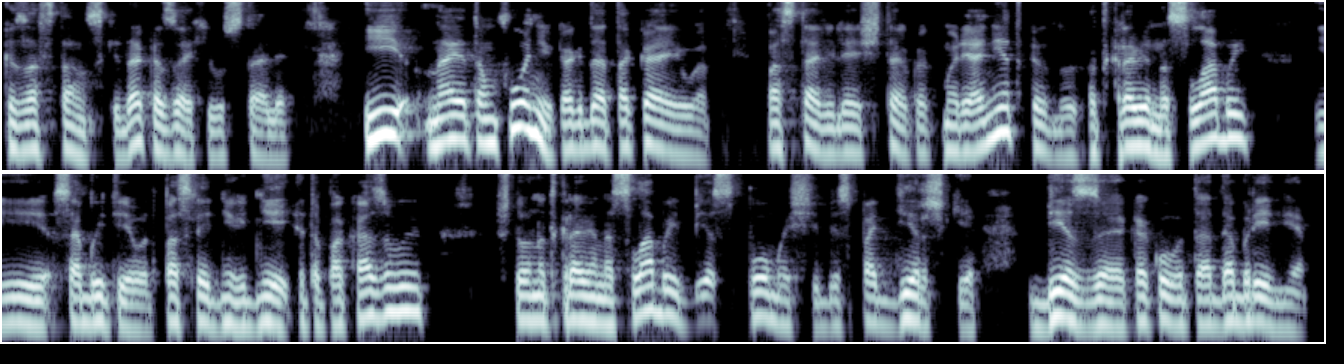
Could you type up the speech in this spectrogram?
казахстанский, да, казахи устали. И на этом фоне, когда Такаева поставили, я считаю, как марионетка, ну, откровенно слабый, и события вот последних дней это показывают, что он откровенно слабый, без помощи, без поддержки, без какого-то одобрения –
